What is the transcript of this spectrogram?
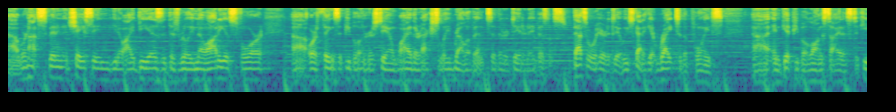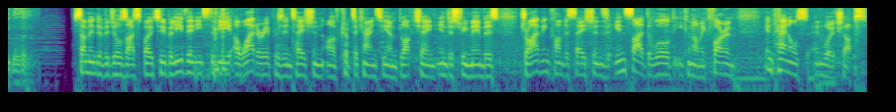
Uh, we're not spinning and chasing, you know, ideas that there's really no audience for, uh, or things that people don't understand why they're actually relevant to their day-to-day business. That's what we're here to do. We just got to get right to the points uh, and get people alongside us to keep moving. Some individuals I spoke to believe there needs to be a wider representation of cryptocurrency and blockchain industry members driving conversations inside the World Economic Forum in panels and workshops.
